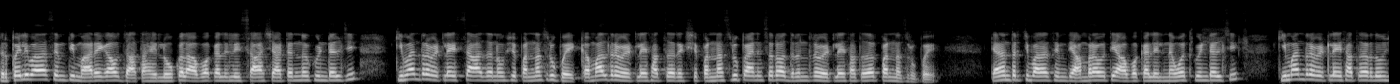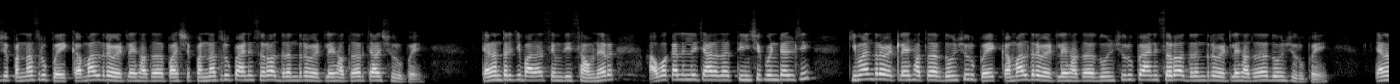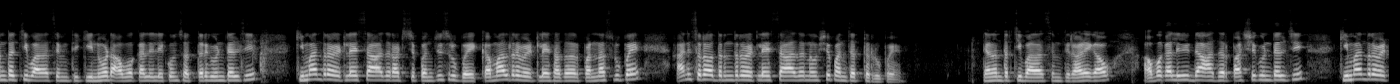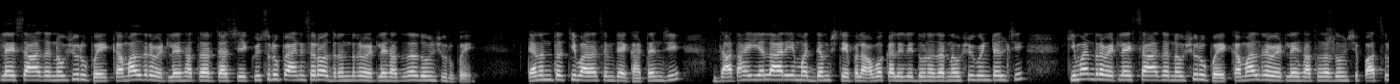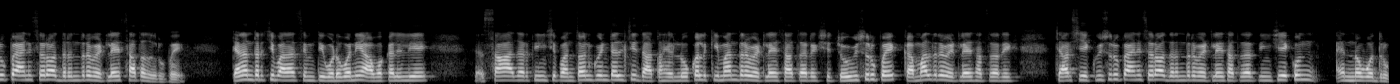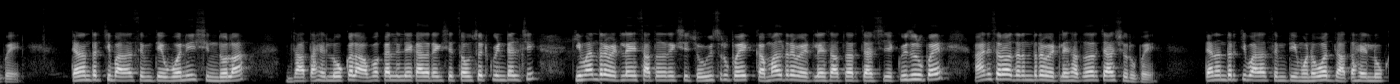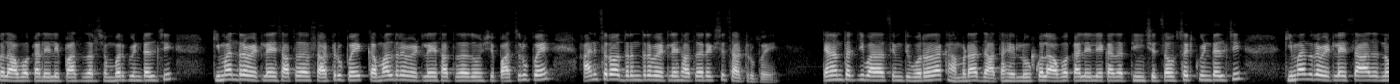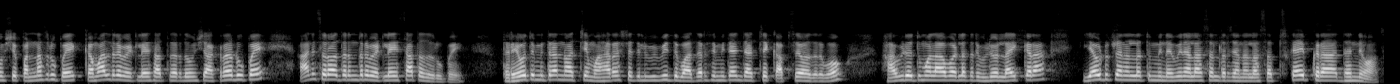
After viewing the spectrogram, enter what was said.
तर पहिली बाजार समिती मारेगाव जात आहे. लोकल आवक आलेली सहाशे अठ्ठ्याण्णव क्विंटलची. किमान दर भेटला आहे सहा हजार नऊशे पन्नास रुपये. कमाल दर भेटले सात हजार एकशे पन्नास रुपये आणि सर्व दर भेटले सात हजार पन्नास रुपये. त्यानंतरची बाजार समिती अमरावती आवक आलेली नव्वद क्विंटलची. किमान दर आहे सात हजार दोनशे पन्नास रुपये. कमाल दर भेटले सात हजार पाचशे पन्नास रुपये आणि सर्व दर भेटले सात हजार चारशे रुपये. त्यानंतरची बाजार समिती सावनेर. आवक आलेली चार हजार तीनशे क्विंटलची. किमान दर भेटले सात हजार दोनशे रुपये. कमाल दर भेटले सात हजार दोनशे रुपये आणि सर्व दर भेटले सात हजार दोनशे रुपये. त्यानंतरची बाजार समिती किनवट आवक आलेली एकोणसत्तर क्विंटलची. किमान दर भेटले सहा हजार आठशे पंचवीस रुपये. कमाल दर भेटले सात हजार पन्नास रुपये. आणि सर्व दर भेटले सहा हजार नऊशे पंच्याहत्तर रुपये. त्यानंतरची बाजार समिती राळेगाव आवक आलेली दहा हजार पाचशे क्विंटलची. किमान दर भेटले सहा हजार नऊशे रुपये. कमाल दर भेटले सात हजार चारशे एकवीस रुपये. आणि सर्व दर भेटले सात हजार दोनशे रुपये. त्यानंतरची बाजार समिती आहे घाटंजी. जात आहे एल आर ए मध्यम स्टेपल आवक आलेली दोन हजार नऊशे क्विंटलची. किमान दर भेटले सहा हजार नऊशे रुपये. कमाल दर भेटले सात हजार दोनशे पाच रुपये. आणि सर्व दर भेटले सात हजार रुपये. त्यानंतरची बाजार समिती वडवणी आवक आलेली आहे. सहा हजार तीनशे पंचावन्न क्विंटलची जात आहे. लोकल किमान दर भेटले सात हजार एकशे चोवीस रुपये. कमाल दर भेटले सात हजार एक चारशे एकवीस रुपये आणि सर्व दर भेटले सात हजार तीनशे एकोणनव्वद रुपये. त्यानंतरची बाजार समिती वणी शिंदोला. जात आहे लोकल आवक आलेली एक हजार एकशे चौसष्ट क्विंटलची. किमान दर भेटले सात हजार एकशे चोवीस रुपये. कमाल दर भेटले सात हजार चारशे एकवीस रुपये आणि सर्व दर भेटले सात हजार चारशे रुपये. त्यानंतरची बाजार समिती मनवत जात आहे. लोकल आवक आलेली पाच हजार शंभर क्विंटलची. किमान दर भेटले सात हजार साठ रुपये. कमाल दर भेटले सात हजार दोनशे पाच रुपये. आणि सर्वात दर भेटले सात हजार एकशे साठ रुपये. त्यानंतरची बाजार समिती वरोरा खांबडा जात आहे. लोकल आवक आलेली एक हजार तीनशे चौसष्ट क्विंटलची. किमान दर भेटले सहा हजार नऊशे पन्नास रुपये. कमाल दर भेटले सात हजार दोनशे अकरा रुपये. आणि सर्वात दर भेटले सात हजार रुपये. तर हे होते मित्रांनो आजचे महाराष्ट्रातील विविध बाजार समित्यांचे आजचे कापसे बाजारभाव हा व्हिडिओ तुम्हाला आवडला तर व्हिडिओ लाईक करा. या यूट्यूब चॅनलला तुम्ही नवीन आला असाल तर चॅनलला सबस्क्राईब करा. धन्यवाद.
